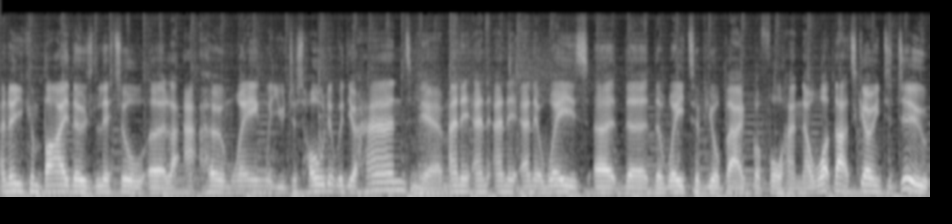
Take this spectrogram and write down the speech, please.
I know you can buy those little uh, like at-home weighing where you just hold it with your hand, Yeah. and it and, and it and it weighs uh, the the weight of your bag beforehand. Now, what that's going to do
